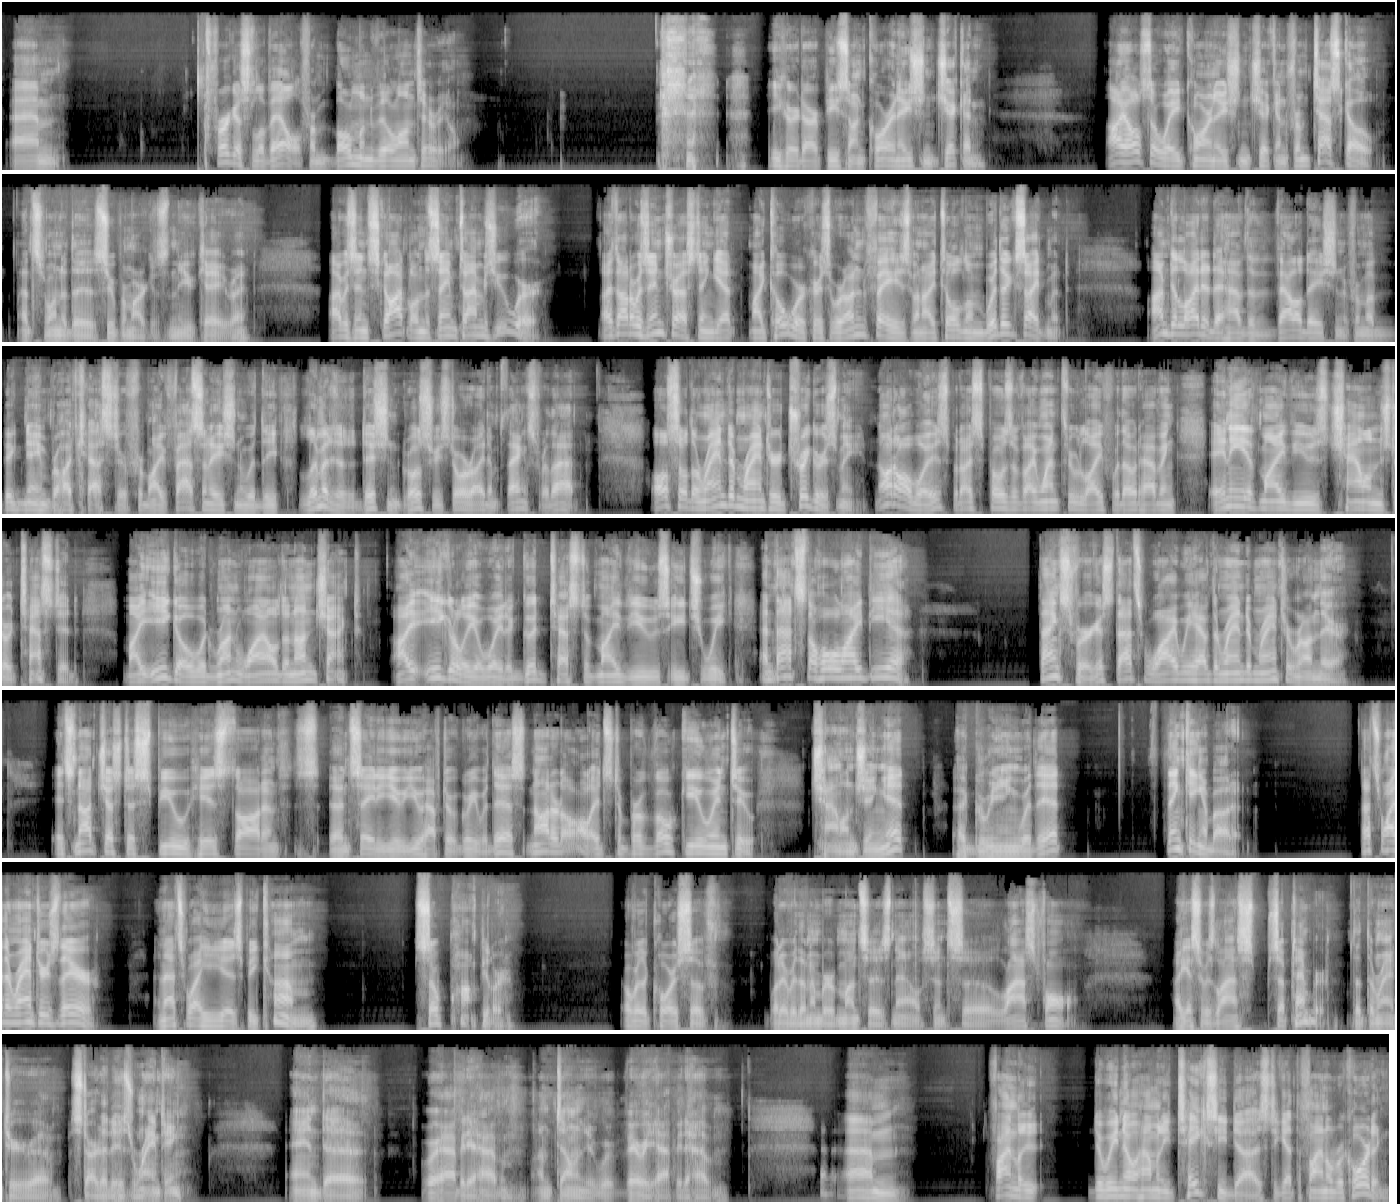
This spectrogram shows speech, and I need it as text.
Um, Fergus Lavelle from Bowmanville, Ontario. he heard our piece on coronation chicken. I also ate coronation chicken from Tesco. That's one of the supermarkets in the UK, right? I was in Scotland the same time as you were. I thought it was interesting, yet my coworkers were unfazed when I told them with excitement I'm delighted to have the validation from a big name broadcaster for my fascination with the limited edition grocery store item. Thanks for that. Also, the random ranter triggers me. Not always, but I suppose if I went through life without having any of my views challenged or tested, my ego would run wild and unchecked. I eagerly await a good test of my views each week. And that's the whole idea. Thanks, Fergus. That's why we have the random ranter on there. It's not just to spew his thought and, and say to you, you have to agree with this. Not at all. It's to provoke you into challenging it, agreeing with it, thinking about it. That's why the ranter's there. And that's why he has become so popular over the course of whatever the number of months is now since uh, last fall. I guess it was last September that the ranter uh, started his ranting and uh, we're happy to have him. I'm telling you, we're very happy to have him. Um, finally, do we know how many takes he does to get the final recording?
